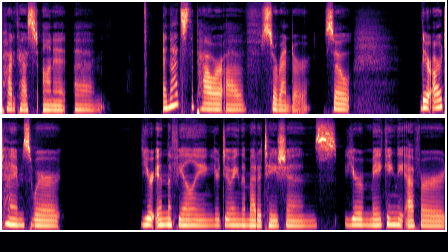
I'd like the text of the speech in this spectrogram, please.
podcast on it. Um, and that's the power of surrender. So there are times where you're in the feeling, you're doing the meditations, you're making the effort,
